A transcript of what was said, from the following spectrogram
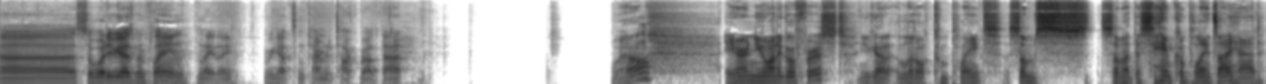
Uh, so what have you guys been playing lately? We got some time to talk about that. well, Aaron, you want to go first? You got a little complaints. Some some of the same complaints I had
